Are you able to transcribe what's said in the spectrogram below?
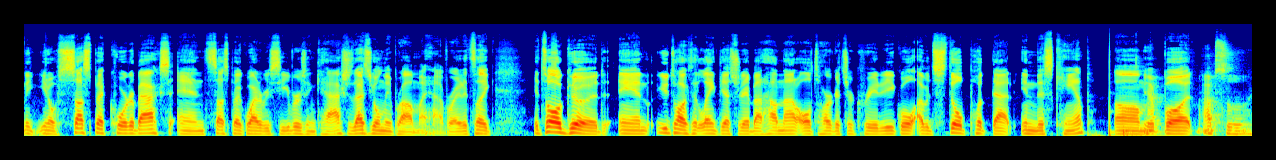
you know suspect quarterbacks and suspect wide receivers in cash. That's the only problem I have, right? It's like it's all good. And you talked at length yesterday about how not all targets are created equal. I would still put that in this camp. Um, yep, but absolutely.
